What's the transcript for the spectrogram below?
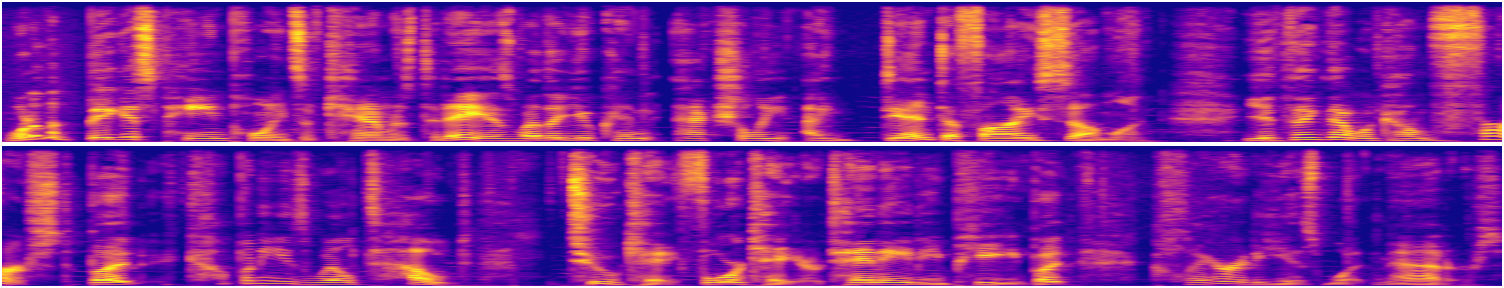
One of the biggest pain points of cameras today is whether you can actually identify someone. You'd think that would come first, but companies will tout 2K, 4K, or 1080p, but clarity is what matters.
